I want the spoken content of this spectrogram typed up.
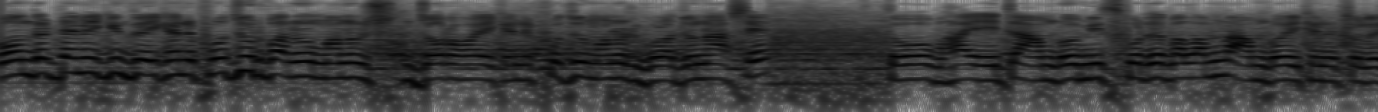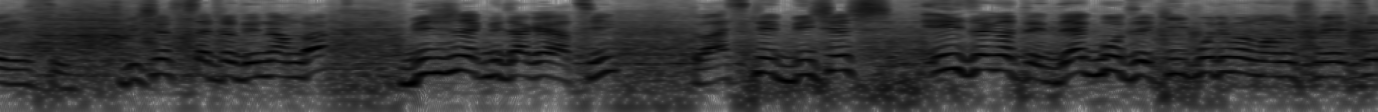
বন্ধের টাইমে কিন্তু এখানে প্রচুর মানুষ জড়ো হয়, এখানে প্রচুর মানুষ ঘোরার জন্য আসে। তো ভাই, এটা আমরাও মিস করতে পারলাম না, আমরাও এখানে চলে এসেছি। বিশেষ চারটা দিনে আমরা বিশেষ একটি জায়গায় আছি। তো আজকে বিশেষ এই জায়গাতে দেখব যে কী পরিমাণ মানুষ হয়েছে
